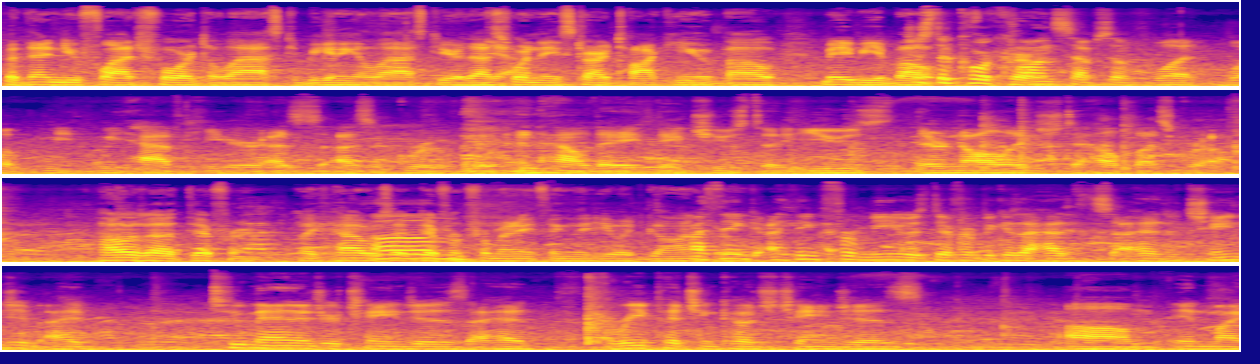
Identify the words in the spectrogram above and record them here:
but then you flash forward to last, the beginning of last year. That's yeah. when they start talking you about maybe about just the core concepts of what what we, we have here as as a group and how they they choose to use their knowledge to help us grow. How is that different? Like, how is um, that different from anything that you had gone? I through? think I think for me it was different because I had I had to change it. I had two manager changes. I had three pitching coach changes um, in my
